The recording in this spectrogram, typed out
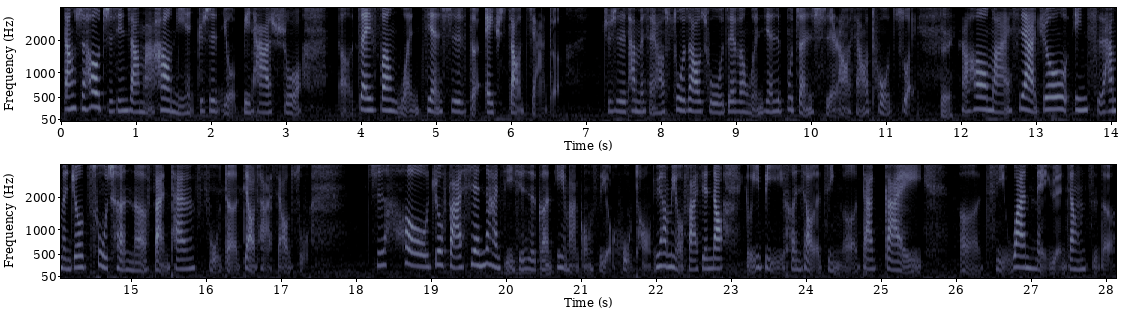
当时候执行长马浩尼就是有逼他说，呃，这一份文件是 The H 造假的。就是他们想要塑造出这份文件是不真实，然后想要脱罪。对。然后马来西亚就因此他们就促成了反贪腐的调查小组。之后就发现纳吉其实跟易马公司有互通，因为他们有发现到有一笔很小的金额，大概呃几万美元这样子的。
